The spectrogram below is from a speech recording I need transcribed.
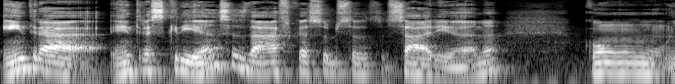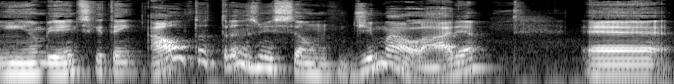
entre, a, entre as crianças da África subsaariana, com, em ambientes que têm alta transmissão de malária, é,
